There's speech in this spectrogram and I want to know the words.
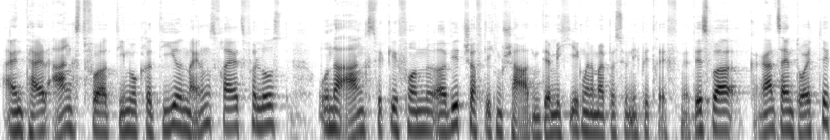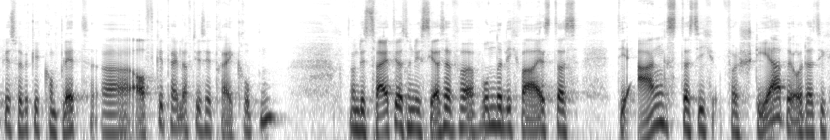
ein Teil Angst vor Demokratie und Meinungsfreiheitsverlust und eine Angst wirklich von äh, wirtschaftlichem Schaden, der mich irgendwann einmal persönlich betreffen wird. Das war ganz eindeutig, das war wirklich komplett äh, aufgeteilt auf diese drei Gruppen. Und das Zweite, was natürlich sehr, sehr verwunderlich war, ist, dass die Angst, dass ich versterbe oder dass ich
